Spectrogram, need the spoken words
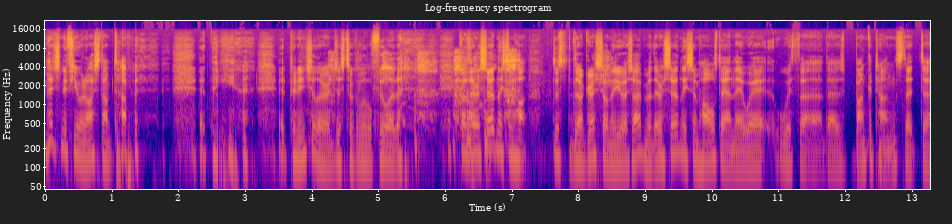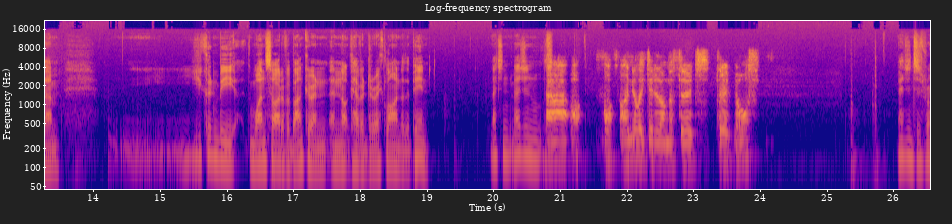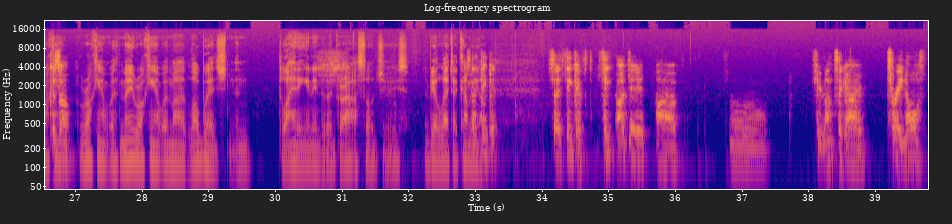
Imagine if you and I stumped up at the at Peninsula and just took a little fillet, because there are certainly some. ho- Just to digress on the U.S. Open, but there are certainly some holes down there where with uh, those bunker tongues that um, you couldn't be one side of a bunker and, and not have a direct line to the pin. Imagine, imagine. Uh, I, I, nearly did it on the third third north. Imagine just rocking up, rocking up with me, rocking up with my lob wedge and blading it into the grass. Oh, jeez. There'd be a letter So coming up. think it, so think of think I did it uh, a few months ago. Three north.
